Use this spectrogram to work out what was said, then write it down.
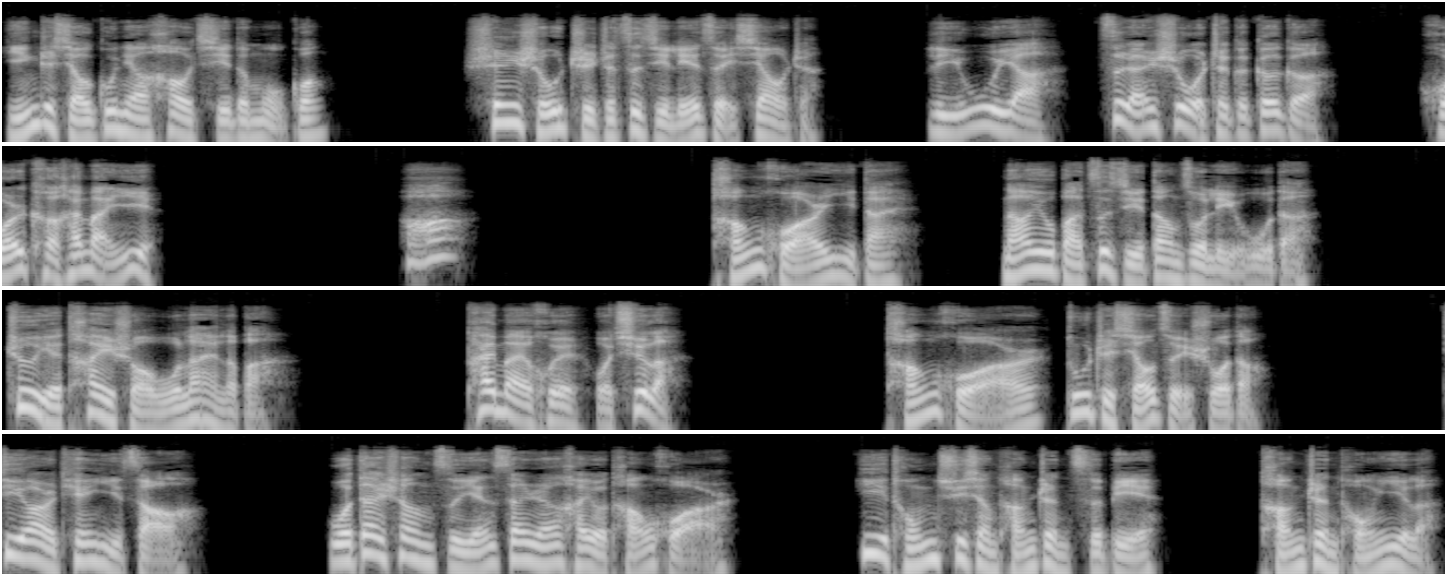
迎着小姑娘好奇的目光，伸手指着自己，咧嘴笑着：“礼物呀，自然是我这个哥哥，火儿可还满意？啊！唐火儿一呆，哪有把自己当做礼物的？这也太耍无赖了吧！拍卖会我去了。唐火儿嘟着小嘴说道。第二天一早，我带上紫妍三人还有唐火儿，一同去向唐震辞别。唐震同意了，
